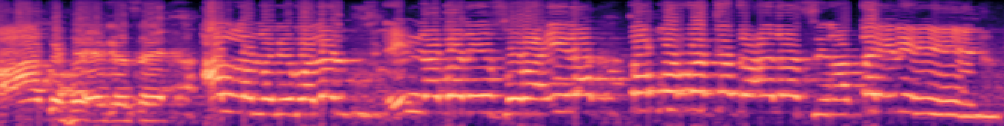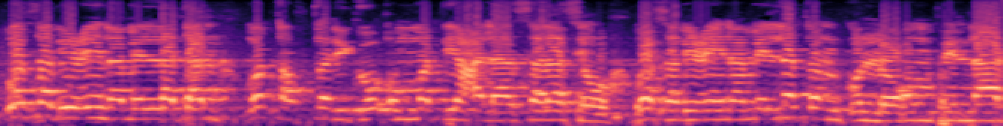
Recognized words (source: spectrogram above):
ভাগ হয়ে গেছে। আল্লাহ নবী বলেন, ইন্না বানি ইসরাঈলা তাবারাকাত আলা সিনাতাইনি ওয়া সাবঈনা মিল্লাতান ওয়া তাফতারিকু উম্মতি আলা সালাসি ওয়া সাবঈনা মিল্লাতান কুল্লুহুম ফিন্নার।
